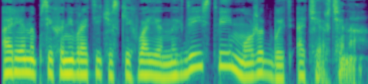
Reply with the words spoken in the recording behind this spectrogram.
арена психоневротических военных действий может быть очерчена.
